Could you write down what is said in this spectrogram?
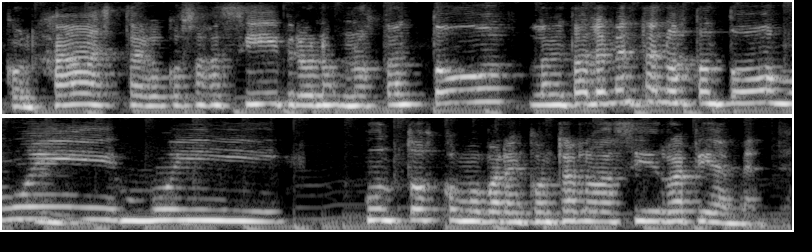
con hashtag o cosas así, pero no, no están todos, lamentablemente no están todos muy, muy juntos como para encontrarlos así rápidamente.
